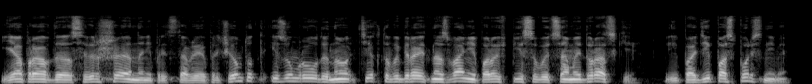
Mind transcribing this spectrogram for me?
Я, правда, совершенно не представляю, при чем тут изумруды, но те, кто выбирает название, порой вписывают самые дурацкие. И поди поспорь с ними.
